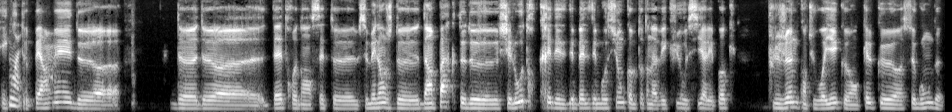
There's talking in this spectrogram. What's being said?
et qui te permet de euh, de euh, d'être dans cette euh, ce mélange de d'impact de chez l'autre créer des, belles émotions comme toi t'en as vécu aussi à l'époque plus jeune quand tu voyais qu'en quelques secondes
